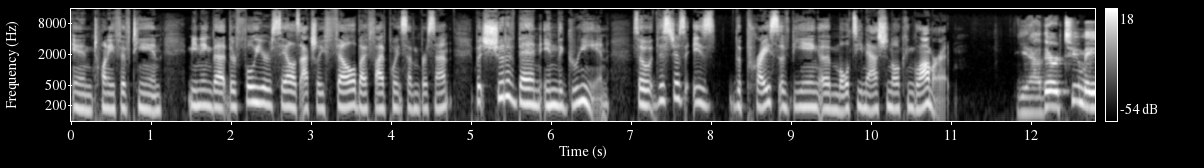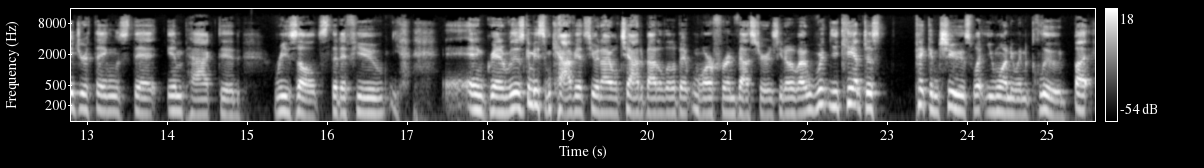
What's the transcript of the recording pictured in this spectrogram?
in 2015, meaning that their full year sales actually fell by 5.7 percent, but should have been in the green. So this just is the price of being a multinational conglomerate. Yeah, there are two major things that impacted results that if you and granted there's going to be some caveats you and I will chat about a little bit more for investors you know you can't just pick and choose what you want to include but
